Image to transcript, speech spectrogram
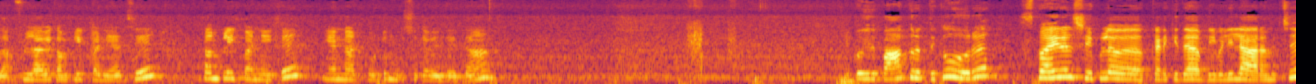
அவ்வளோதான் ஃபுல்லாகவே கம்ப்ளீட் பண்ணியாச்சு. கம்ப்ளீட் பண்ணிவிட்டு என் நாட் போட்டு முடிச்சுக்க வேண்டியது தான் இப்போ இது பார்க்குறதுக்கு ஒரு ஸ்பைரல் ஷேப்பில் கிடைக்குதா. அப்படி வெளியில் ஆரம்பித்து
